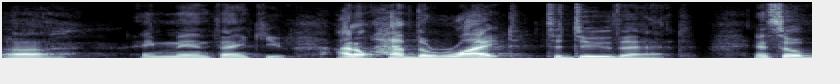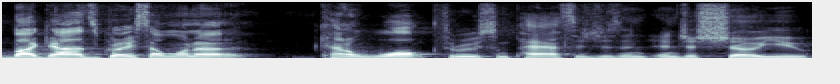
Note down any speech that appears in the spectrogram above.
Uh, amen. Thank you. I don't have the right to do that. And so, by God's grace, I want to kind of walk through some passages and, and just show you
